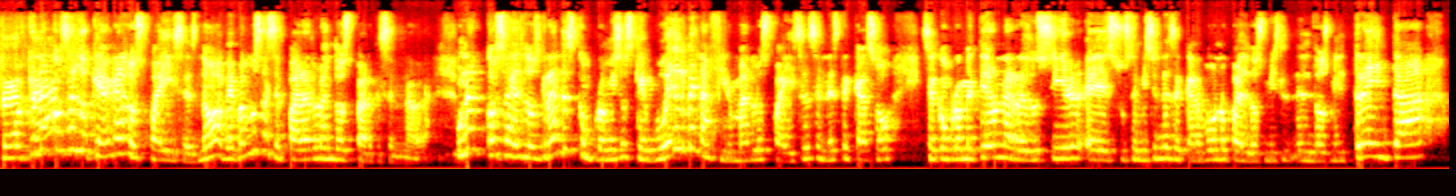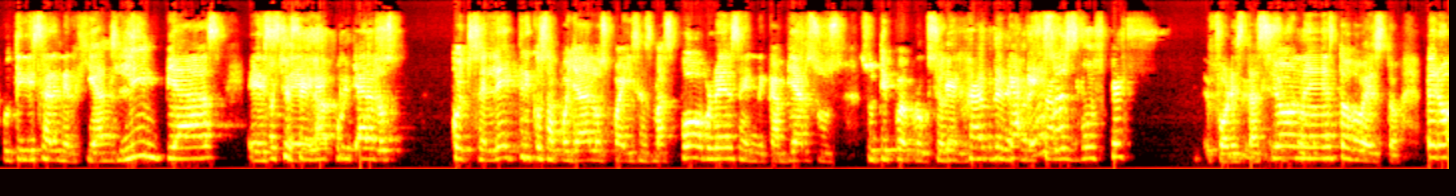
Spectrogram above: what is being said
porque una cosa es lo que hagan los países, ¿no? A ver, vamos a separarlo en dos partes en nada. Una cosa es los grandes compromisos que vuelven a firmar los países. En este caso, se comprometieron a reducir eh, sus emisiones de carbono para el, 2030, utilizar energías limpias, este, apoyar a los coches eléctricos, apoyar a los países más pobres en cambiar sus, su tipo de producción Dejar de deforestar los bosques forestaciones, todo esto. Pero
